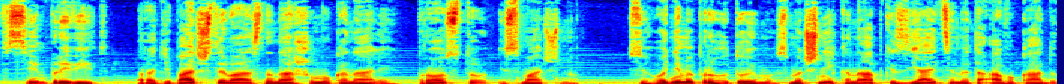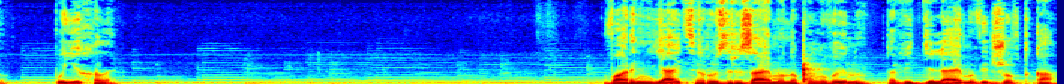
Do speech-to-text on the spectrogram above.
Всім привіт! Раді бачити вас на нашому каналі Просто і смачно. Сьогодні ми приготуємо смачні канапки з яйцями та авокадо. Поїхали! Варені яйця розрізаємо наполовину та відділяємо від жовтка.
